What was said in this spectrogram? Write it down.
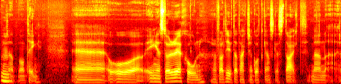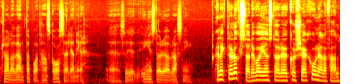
mm. någonting. Eh, och, ingen större reaktion, framförallt givet att aktien gått ganska starkt. Men jag tror alla väntar på att han ska sälja ner. Eh, så ingen större överraskning. Electrolux då? Det var ju en större kursreaktion i alla fall.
